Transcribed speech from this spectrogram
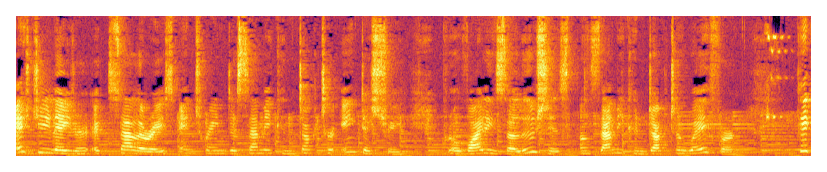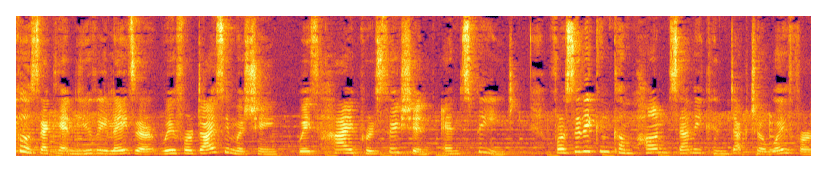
HG laser accelerates entering the semiconductor industry, providing solutions on semiconductor wafer. Picosecond UV laser wafer dicing machine with high precision and speed. For silicon compound semiconductor wafer,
